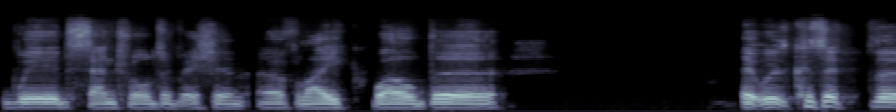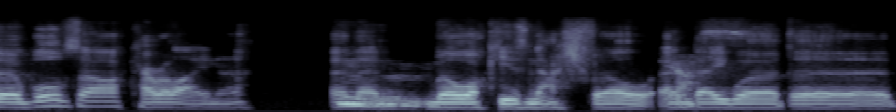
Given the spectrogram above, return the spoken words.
weird central division of like, well, the it was because if the Wolves are Carolina, and then Milwaukee is Nashville, and they were the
